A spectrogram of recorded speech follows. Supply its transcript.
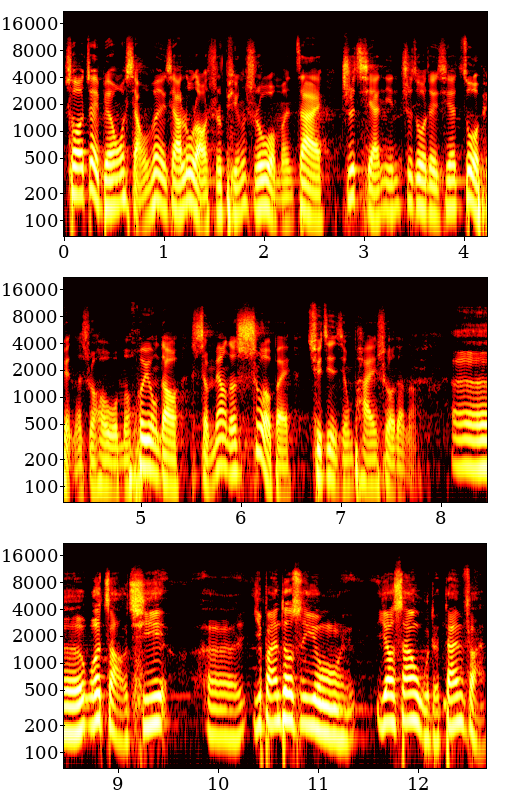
说到这边，我想问一下陆老师，平时我们在之前您制作这些作品的时候，我们会用到什么样的设备去进行拍摄的呢？呃，我早期呃一般都是用幺三五的单反。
